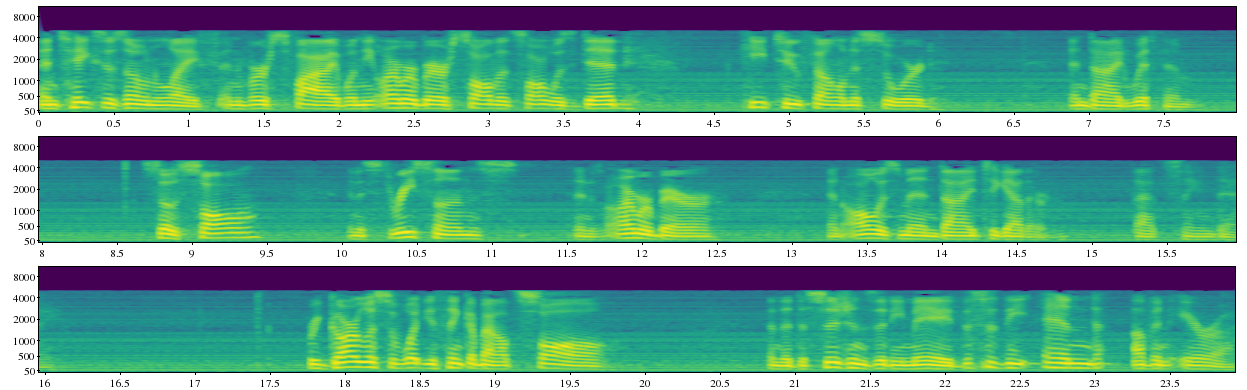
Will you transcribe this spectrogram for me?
and takes his own life. In verse 5, when the armor bearer saw that Saul was dead, he too fell on his sword and died with him. So Saul and his three sons and his armor bearer and all his men died together that same day. Regardless of what you think about Saul and the decisions that he made, this is the end of an era.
